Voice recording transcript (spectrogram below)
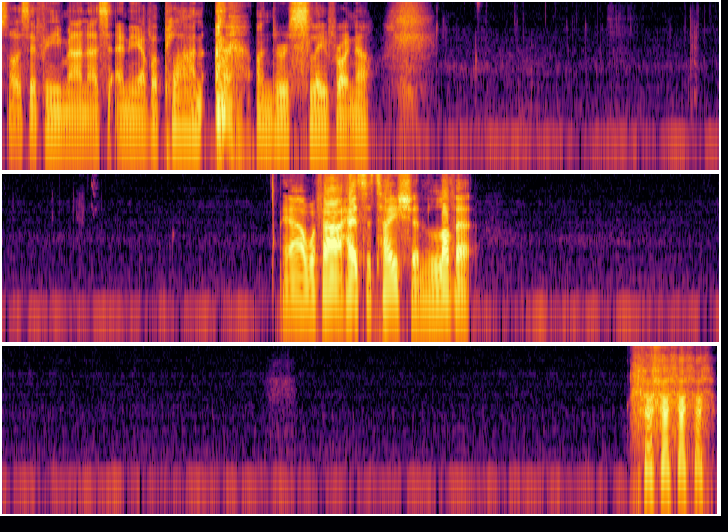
It's not as if He Man has any other plan under his sleeve right now. Yeah, without hesitation. Love it. Ha ha ha ha.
